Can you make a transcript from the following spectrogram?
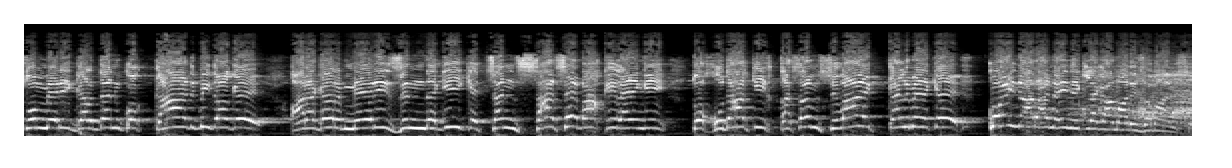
تم میری گردن کو کاٹ بھی دو گے اور اگر میری زندگی کے چند سانسیں باقی رہیں گی تو خدا کی قسم سوائے کلمے کے کوئی نعرہ نہیں نکلے گا ہماری زبان سے۔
